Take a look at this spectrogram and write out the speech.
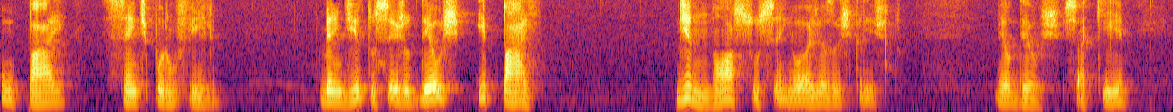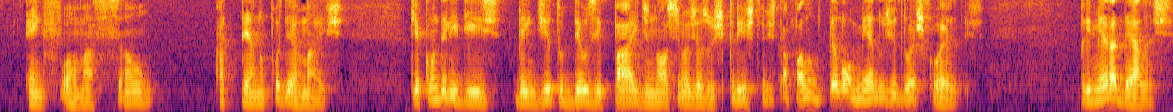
um pai sente por um filho. Bendito seja o Deus e Pai de nosso Senhor Jesus Cristo. Meu Deus, isso aqui é informação até não poder mais. Porque quando ele diz bendito Deus e Pai de nosso Senhor Jesus Cristo, ele está falando pelo menos de duas coisas. Primeira delas,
